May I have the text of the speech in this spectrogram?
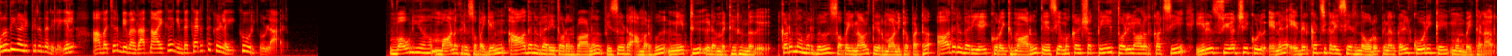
உறுதியளித்திருந்த நிலையில் அமைச்சர் பிமல் ரத்நாயக்க இந்த கருத்துக்களை கூறியுள்ளார். வவுனியா மாநகர சபையின் ஆதன வரி தொடர்பான விசேட அமர்வு நேற்று இடம்பெற்றிருந்தது. கடந்த அமர்வில் சபையினால் தீர்மானிக்கப்பட்ட ஆதன வரியை குறைக்குமாறு தேசிய மக்கள் சக்தி தொழிலாளர் கட்சி இரு சுயேட்சை குழு என எதிர்க்கட்சிகளைச் சேர்ந்த உறுப்பினர்கள் கோரிக்கை முன்வைத்தனர்.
